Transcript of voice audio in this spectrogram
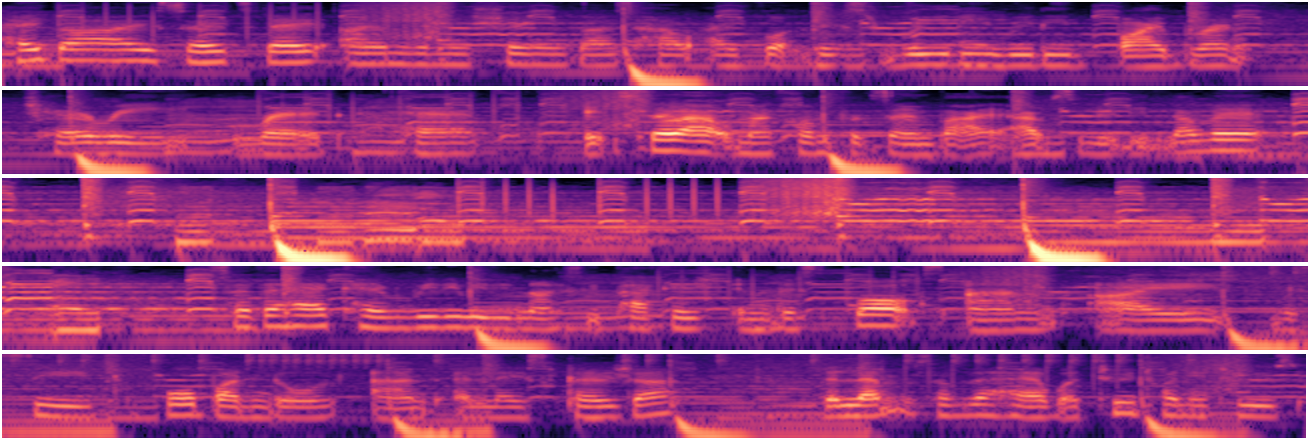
Hey guys, so today I am going to show you guys how I got this really really vibrant cherry red hair. It's so out of my comfort zone but I absolutely love it. So the hair came really really nicely packaged in this box and I received four bundles and a lace closure. The lengths of the hair were 222s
